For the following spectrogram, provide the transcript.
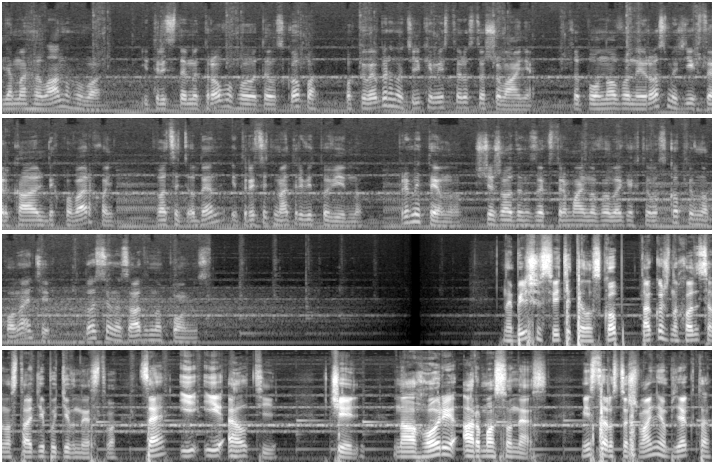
Для Магеланова і 30-метрового телескопа поки вибрано тільки місце розташування. Запланований розмір їх дзеркальних поверхонь 21 і 30 метрів відповідно. Примітивно, що жоден з екстремально великих телескопів на планеті досі не згадано повністю. Найбільший в світі телескоп також знаходиться на стадії будівництва. Це EELT в Чилі, на горі Армасонес. Місце розташування об'єкта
